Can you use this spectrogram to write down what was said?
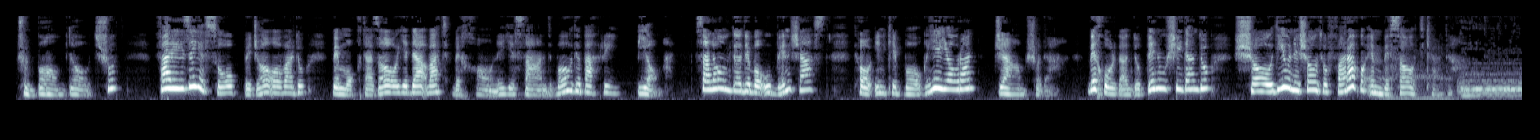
چون بام داد شد فریزه صبح به جا آورد و به مقتضای دعوت به خانه سندباد بحری بیامد. سلام داده با او بنشست تا اینکه باقی یاران جمع شدند. بخوردند و بنوشیدند و شادی و نشاط و فرح و انبساط کردند.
